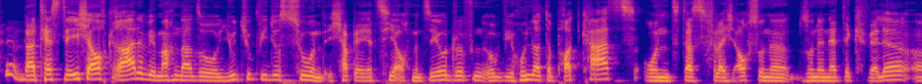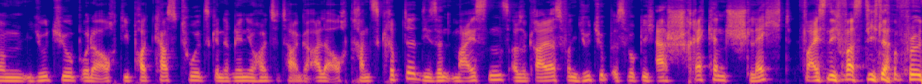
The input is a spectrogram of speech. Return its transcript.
stimmt. da teste ich auch gerade. Wir machen da so YouTube-Videos zu und ich habe ja jetzt hier auch mit SEO Driven irgendwie hunderte Podcasts und das ist vielleicht auch so eine, so eine nette Quelle. Ähm, YouTube oder auch die Podcast-Tools generieren ja heutzutage alle auch Transkripte. Die sind meistens, also gerade das von YouTube ist wirklich erschreckend schlecht schlecht. Weiß nicht, was die da für,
